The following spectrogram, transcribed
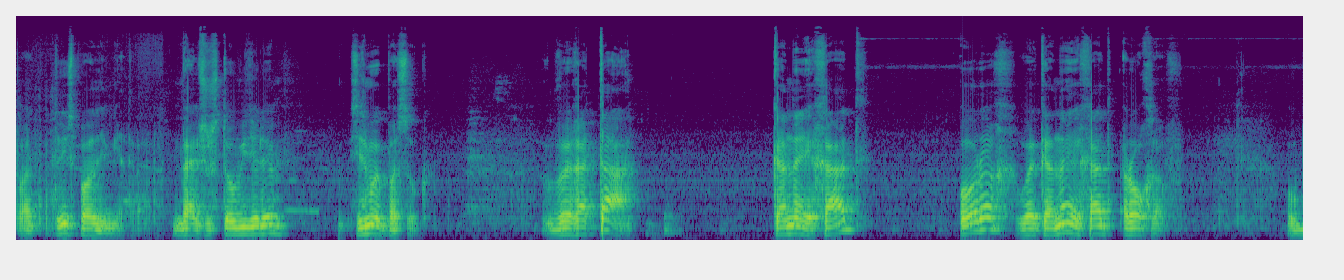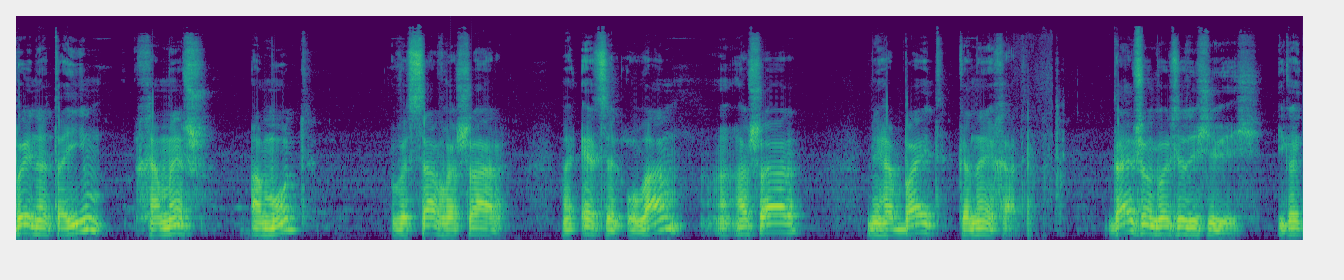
по 3,5 метра. Дальше что увидели? Седьмой посук. Вегата кане хад орах векане хад рохав. Убейна таим хамеш амот весав гашар эцель улам гашар мегабайт кане хад. Дальше он говорит следующую вещь. И, как,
